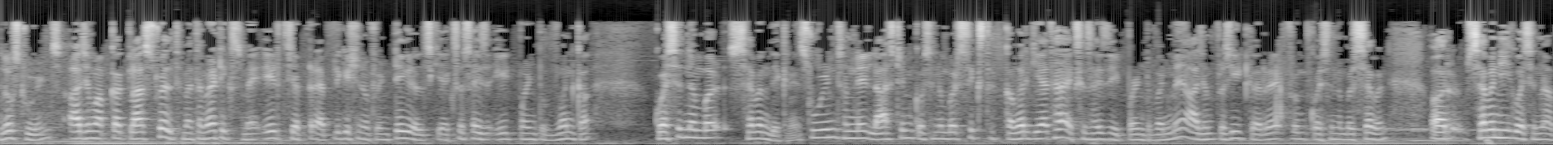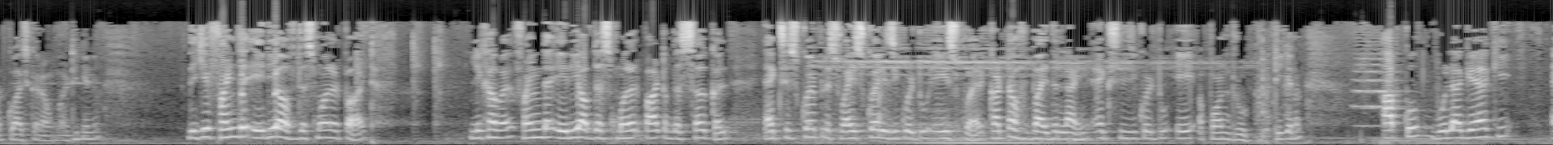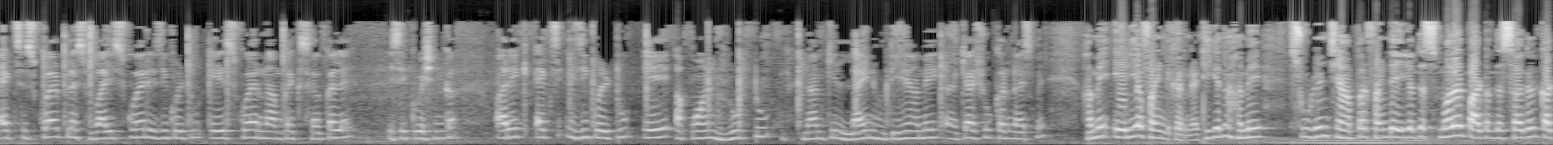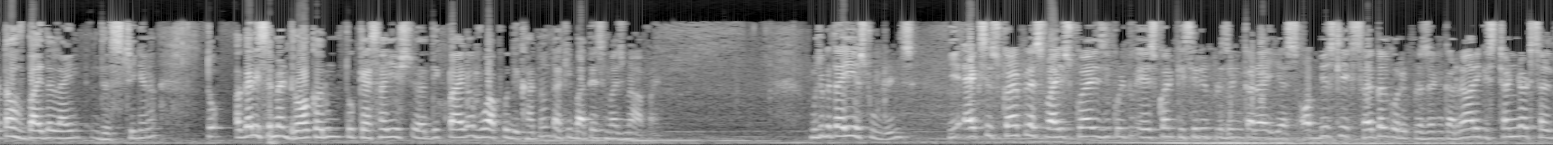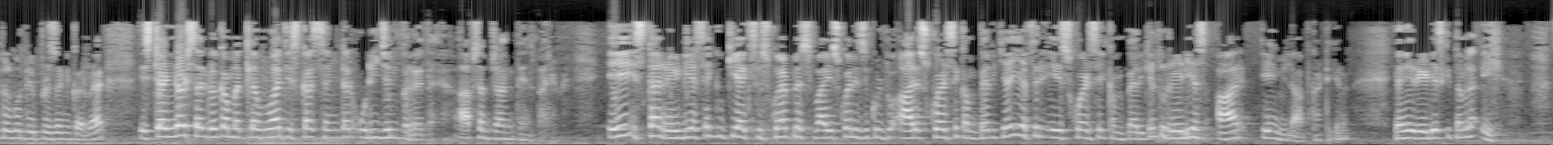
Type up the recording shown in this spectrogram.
Hello students आज हम आपका क्लास ट्वेल्थ मैथमेटिक्स में eighth chapter application of integrals की एक्सरसाइज 8.1 का क्वेश्चन नंबर सेवन देख रहे हैं। स्टूडेंट्स हमने last time question number six cover किया था एक्सरसाइज 8.1 में। आज हम प्रोसीड कर रहे हैं फ्रॉम क्वेश्चन नंबर सेवन और सेवन ही क्वेश्चन मैं आपको आज कराऊँगा, ठीक है ना? देखिए find the area of the smaller part लिखा हुआ है find the area of the smaller part of the circle x square plus y square is equal to a square cut off by the line x is equal to a upon root two ठीक है ना? आपको बोला गया कि x square plus y square is equal to a square नाम का एक सर्कल है इस इक्वेशन का। और एक x is equal to a upon root two नाम की लाइन होती है। हमें क्या शो करना है इसमें? हमें एरिया फाइंड करना है, ठीक है ना? हमें स्टूडेंट्स यहाँ पर find the area of the smaller part of the circle cut off by the line this ठीक है ना? तो अगर इसे मैं ड्रॉ करूँ तो कैसा ये दिख पाएगा? वो आपको दिखाता हूँ ताकि बातें समझ में आ पाए। मुझे बताइए स्टूडेंट्स ये x square plus y square is equal to a square किसे रिप्रेजेंट कर रहा है? यस ऑब्वियसली एक सर्कल को रिप्रेजेंट कर रहा है और एक स्टैंडर्ड सर्कल को रिप्रेजेंट कर रहा है। स्टैंडर्ड सर्कल का मतलब हुआ जिसका सेंटर ओरिजिन पर रहता है। आप सब जानते हैं इस बारे में। ए इसका रेडियस है क्योंकि x square plus y square is equal to r square से कंपेयर किया या फिर ए स्क्वायर से कंपेयर किया तो रेडियस आर ए मिला आपका, ठीक है ना? यानी रेडियस कितना मिला? ए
